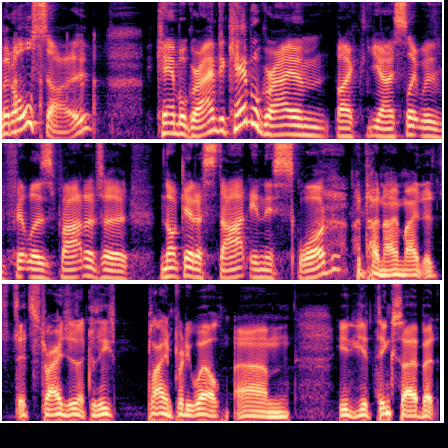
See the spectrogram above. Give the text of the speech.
But also, Campbell Graham. Did Campbell Graham like you know sleep with Fittler's partner to not get a start in this squad? I don't know, mate. It's it's strange, isn't it? Because he's playing pretty well. Um, you'd, you'd think so, but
